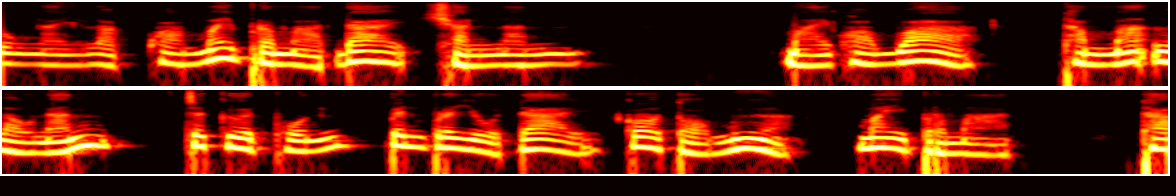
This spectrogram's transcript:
ลงในหลักความไม่ประมาทได้ฉันนั้น หมายความว่า ธรรมะเหล่านั้นจะเกิดผลเป็นประโยชน์ได้ก็ต่อเมื่อไม่ประมาท ถ้า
